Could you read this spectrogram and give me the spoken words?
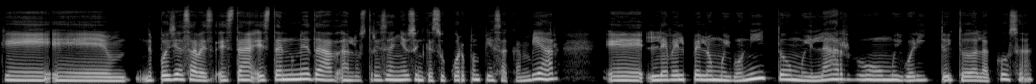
que eh, pues ya sabes, está, está en una edad a los tres años en que su cuerpo empieza a cambiar, eh, le ve el pelo muy bonito, muy largo, muy güerito y toda la cosa.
